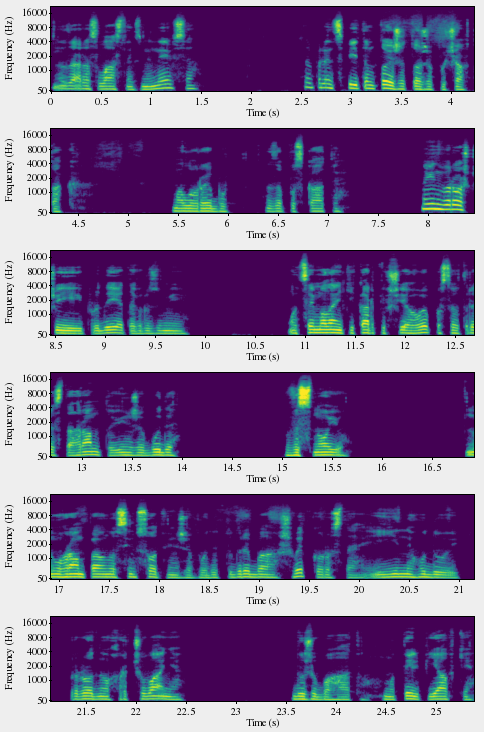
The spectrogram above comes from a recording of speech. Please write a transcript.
Ну, зараз власник змінився. Це, в принципі, і там той же теж почав так малу рибу запускати. Ну, він вирощує її і продає, так розумію. Оцей маленький карпік, що я його випустив 300 грам, то він вже буде весною. Ну, грам, певно, 700 він вже буде. Тут риба швидко росте, її не годують. Природного харчування дуже багато. Мотиль, п'явки.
